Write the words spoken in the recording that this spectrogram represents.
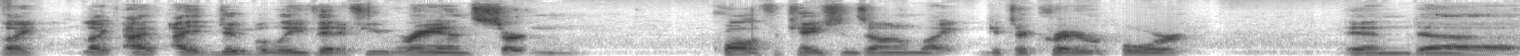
Like, like I, I do believe that if you ran certain qualifications on them, like get their credit report, and uh,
